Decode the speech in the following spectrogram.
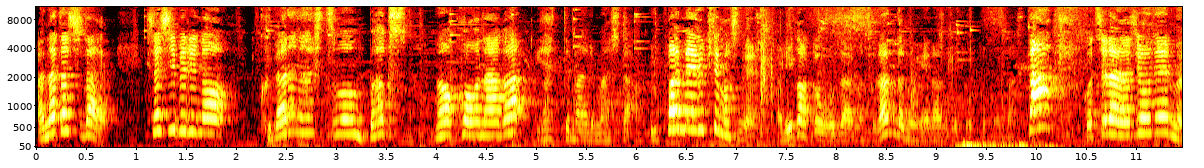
あなた次第。久しぶりのくだらない質問ボックスのコーナーがやってまいりました。いっぱいメール来てますね。ありがとうございます。ランダムに選んでいこうと思います。3こちらラジオネーム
